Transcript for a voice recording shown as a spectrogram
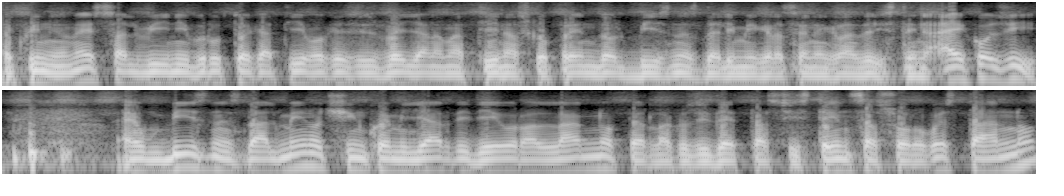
e quindi non è Salvini brutto e cattivo che si sveglia la mattina scoprendo il business dell'immigrazione clandestina, è così, è un business da almeno 5 miliardi di euro all'anno per la cosiddetta assistenza solo quest'anno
